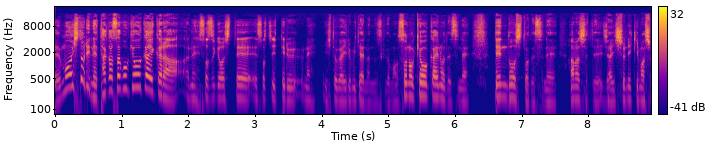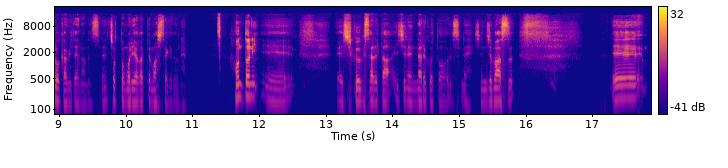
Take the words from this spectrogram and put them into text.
えもう一人ね高砂教会から、ね、卒業してそっち行ってる、ね、人がいるみたいなんですけどもその教会のですね伝道師とですね話しててじゃあ一緒に行きましょうかみたいなんですねちょっと盛り上がってましたけどね。本当に、えー、祝福された一年になることをですね信じます、えー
